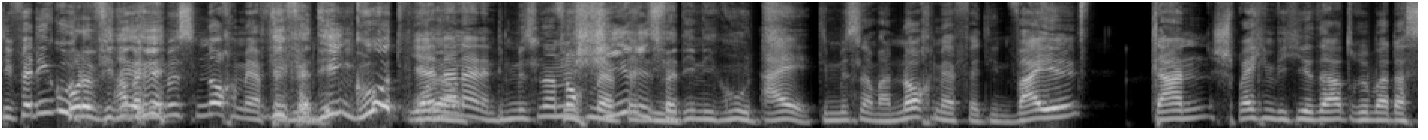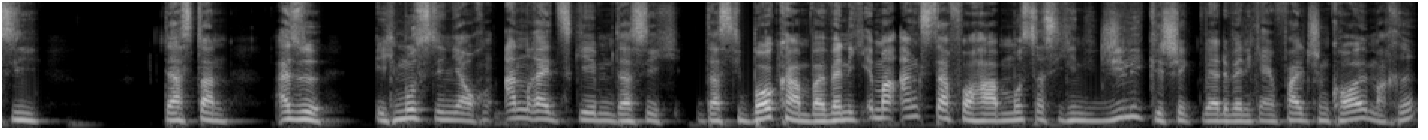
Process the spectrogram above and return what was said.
die verdienen gut, oder die- aber die müssen noch mehr Die verdienen. verdienen gut, ja, Bruder. nein, nein, nein, die müssen dann noch mehr Schiris verdienen. verdienen die gut. Ei, die müssen aber noch mehr verdienen, weil dann sprechen wir hier darüber, dass sie das dann, also ich muss denen ja auch einen Anreiz geben, dass ich, dass die Bock haben, weil wenn ich immer Angst davor haben muss, dass ich in die G-League geschickt werde, wenn ich einen falschen Call mache,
